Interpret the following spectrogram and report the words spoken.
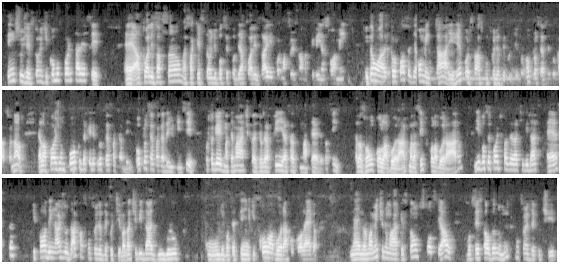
tem sugestões de como fortalecer é, atualização, essa questão de você poder atualizar informações novas que vêm à sua mente. Então, a proposta de aumentar e reforçar as funções executivas no processo educacional, ela foge um pouco daquele processo acadêmico. O processo acadêmico em si, português, matemática, geografia, essas matérias assim, elas vão colaborar, como elas sempre colaboraram, e você pode fazer atividades extras que podem ajudar com as funções executivas, atividades em grupo, onde você tenha que colaborar com o colega. Né? Normalmente, numa questão social, você está usando muito função executiva.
